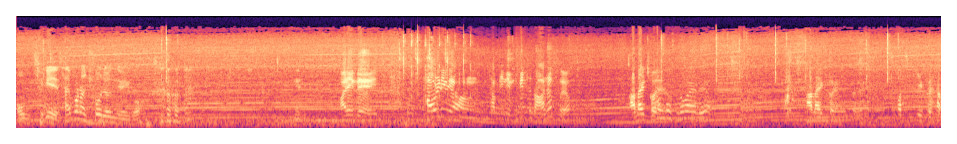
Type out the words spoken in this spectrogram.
어우 되게 살벌한 추월이었네요 이거. 아니 근데 파울님이랑 자피님 피트 다 하셨어요? 안할저 거예요 한번 들어가야 돼요. 안 할 거예요 저는 어떻게 거야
